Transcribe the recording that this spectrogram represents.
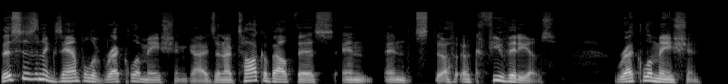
This is an example of reclamation, guys. And I've talked about this in, in a few videos. Reclamation.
